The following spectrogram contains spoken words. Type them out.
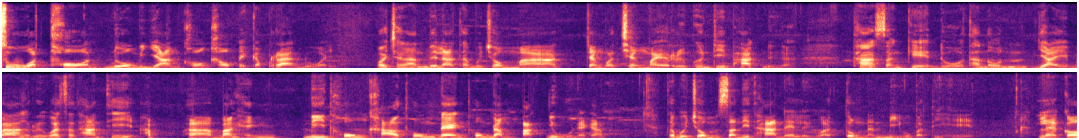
สวดถอนดวงวิญญาณของเขาไปกับร่างด้วย เพราะฉะนั้นเวลาท่านผู้ชมมาจังหวัดเชียงใหม่หรือพื้นที่ภาคเหนือ ถ้าสังเกตดูถนนใหญ่บ้าง หรือว่าสถานที่บางแห่งมีธงขาวธงแดงธงดำปักอยู่นะครับท่านผู้ชมสันนิษฐานได้เลยว่า ตรงนั้นมีอุบัติเหตุ และก็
